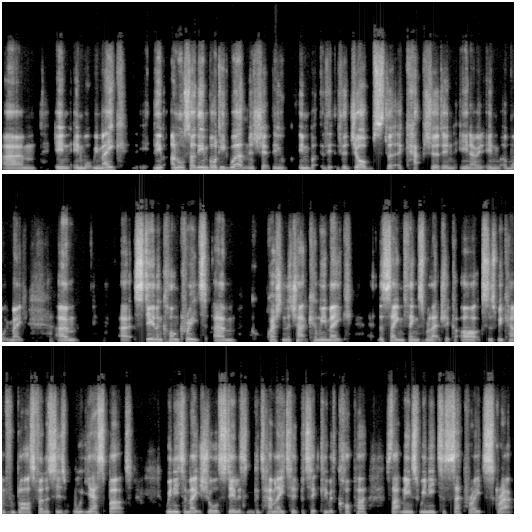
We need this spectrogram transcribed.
um, in, in what we make, the, and also the embodied workmanship, the, in, the, the, jobs that are captured in, you know, in, in what we make. Um, uh, steel and concrete, um, question in the chat, can we make the same things from electric arcs as we can from blast furnaces? Well, yes, but we need to make sure steel isn't contaminated, particularly with copper. So that means we need to separate scrap.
